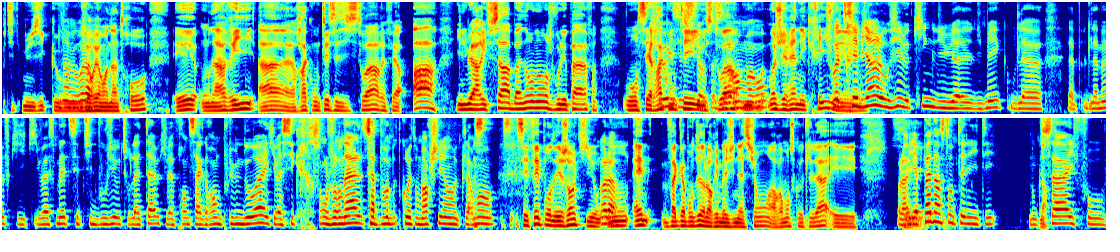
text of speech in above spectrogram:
petite musique que Non, vous, voilà. aurez en intro, et on arrive à raconter ces histoires et faire Ah, il lui arrive ça, bah non, non, je voulais pas. Enfin, où on s'est oui, raconté une histoire. Moi, j'ai rien écrit. Je vois très bien là, aussi le king du, euh, du mec ou de la, la, de la meuf qui, qui va se mettre ses petites bougies autour de la table, qui va prendre sa grande plume d'oie et qui va s'écrire son journal. Ça peut complètement marcher, hein, clairement. C'est c'est fait pour des gens qui ont, Voilà. aiment vagabonder dans leur imagination, à vraiment ce côté-là. Et Voilà, il n'y a pas d'instantanéité. Donc Non. ça, il faut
